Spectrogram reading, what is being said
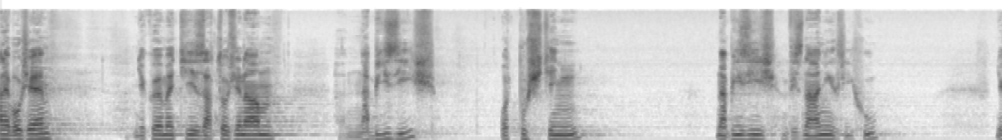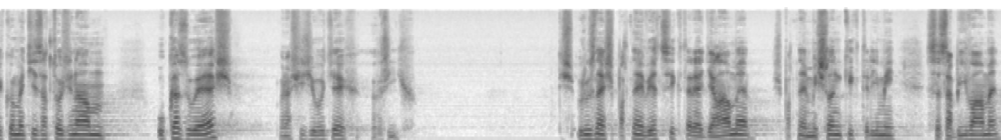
Pane Bože, děkujeme ti za to, že nám nabízíš odpuštění, nabízíš vyznání hříchů. Děkujeme ti za to, že nám ukazuješ v našich životech hřích. Když různé špatné věci, které děláme, špatné myšlenky, kterými se zabýváme.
